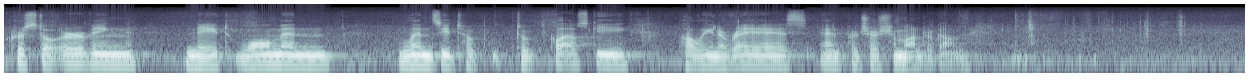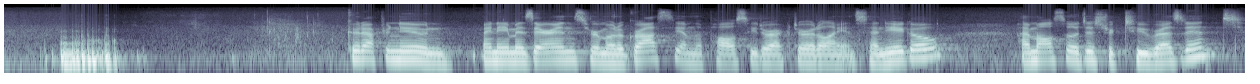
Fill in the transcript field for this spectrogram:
Crystal Irving, Nate Woolman, Lindsay Toklowski, Paulina Reyes, and Patricia Mondragon. Good afternoon. My name is Erin Tsurumoto Grassi. I'm the Policy Director at Alliance San Diego. I'm also a District 2 resident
